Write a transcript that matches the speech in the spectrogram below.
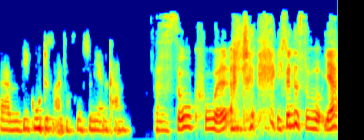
ähm, wie gut es einfach funktionieren kann. Das ist so cool. Ich finde es so, ja,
